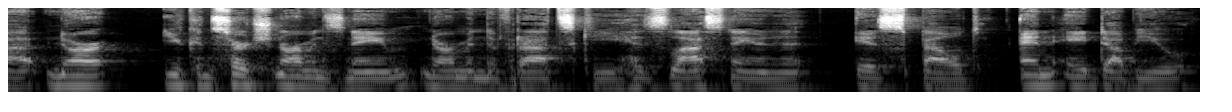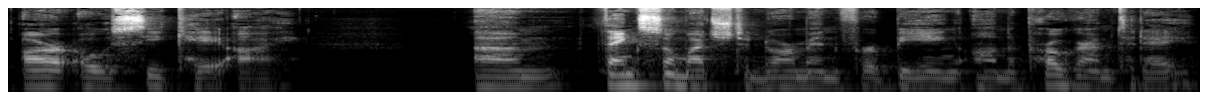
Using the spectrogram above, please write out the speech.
Uh, Nor- you can search Norman's name, Norman Nawrocki. His last name is spelled N A W R O C K I. Um, thanks so much to Norman for being on the program today.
